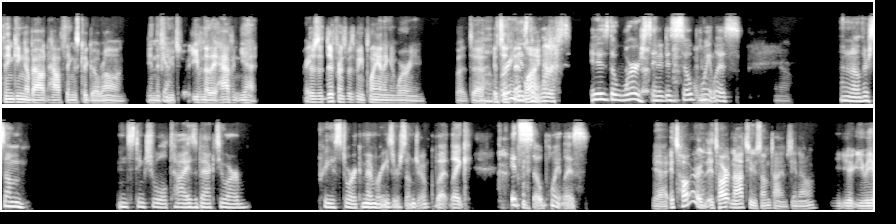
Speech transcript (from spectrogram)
thinking about how things could go wrong in the yeah. future, even though they haven't yet. Right. There's a difference between planning and worrying, but uh, oh, it's a thin line. The worst. It is the worst, and it is so I pointless. I know. I don't know. There's some instinctual ties back to our prehistoric memories or some joke, but like it's so pointless. Yeah, it's hard. It's hard not to sometimes, you know. You you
